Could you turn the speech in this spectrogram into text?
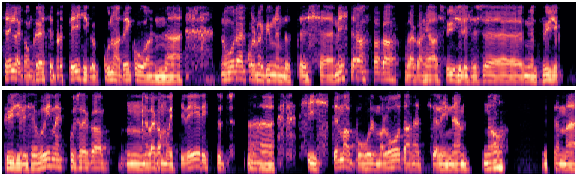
selle konkreetse proteesiga, kuna tegu on noore kolmekümnendates meesterahvaga, väga heas füüsilises, nii-öelda füüsi-, füüsilise võimekusega, mm, väga motiveeritud, siis tema puhul ma loodan, et selline noh, ütleme,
